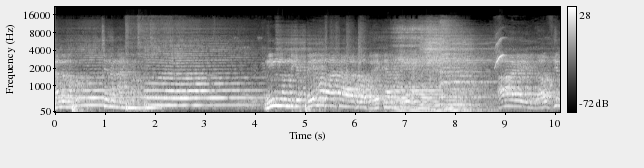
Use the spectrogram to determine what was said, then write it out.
ನನ್ನನ್ನು. ನಿನ್ನೊಂದಿಗೆ ಪ್ರೇಮದ ಆಟ ಆಡುವ ಬಯಕೆ ಆಗ್ತದೆ ಐ ಲವ್ ಯು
